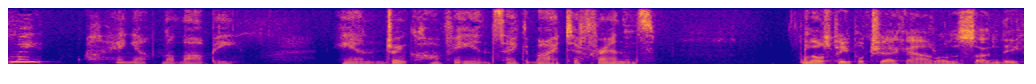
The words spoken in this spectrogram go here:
We hang out in the lobby and drink coffee and say goodbye to friends. Most people check out on Sunday.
